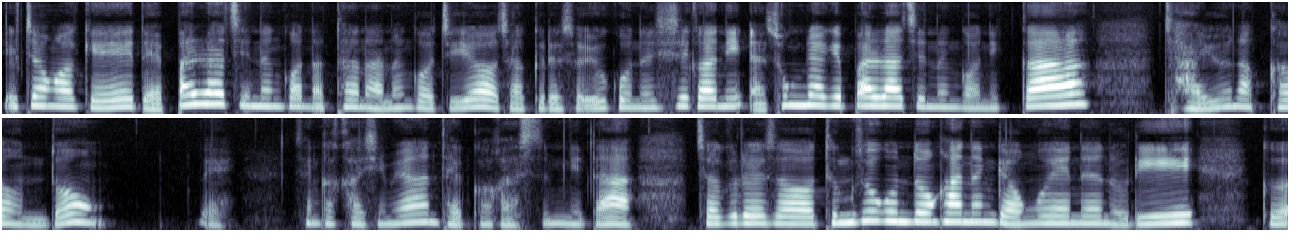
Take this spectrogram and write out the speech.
일정하게 네, 빨라지는 거 나타나는 거지요. 자, 그래서 요거는 시간이 아, 속력이 빨라지는 거니까 자유낙하 운동 네. 생각하시면 될 것 같습니다. 자, 그래서 등속 운동하는 경우에는 우리 그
